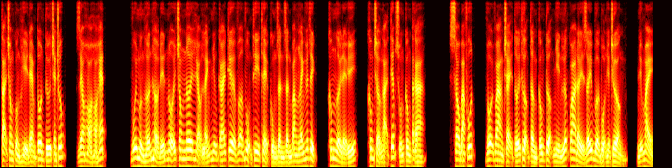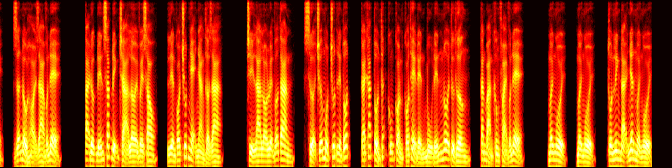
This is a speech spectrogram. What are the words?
tại trong cuồng hỉ đem tôn tứ chen trúc gieo họ hò hét. Vui mừng hớn hở đến nỗi trong nơi hẻo lánh những cái kia vỡ vụn thi thể cùng dần dần băng lánh huyết dịch, không người để ý, không trở ngại tiếp xuống công tác ca sau ba phút vội vàng chạy tới thượng tầng công tượng nhìn lướt qua đầy giấy bừa bộn hiện trường những mày, dẫn đầu hỏi ra vấn đề. Tại được đến xác định trả lời về sau, liền có chút nhẹ nhàng thở ra. Chỉ là lò luyện vỡ tan, sửa chữa một chút liền tốt, cái khác tổn thất cũng còn có thể đền bù đến nỗi tử thương, căn bản không phải vấn đề. Mời ngồi mời ngồi, tôn linh đại nhân mời ngồi.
